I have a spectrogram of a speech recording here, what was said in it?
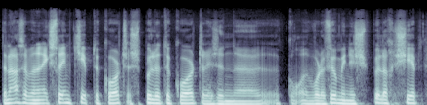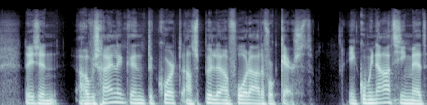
Daarnaast hebben we een extreem chiptekort, spullentekort. Er, is een, eh, worden veel minder spullen geshipped. Er is een, waarschijnlijk een tekort aan spullen en voorraden voor kerst. In combinatie met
